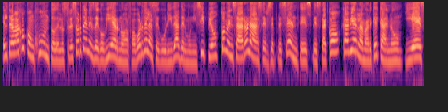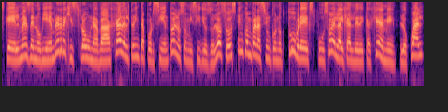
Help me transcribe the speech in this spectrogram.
El trabajo conjunto de los tres órdenes de gobierno a favor de la seguridad del municipio comenzaron a hacerse presentes, destacó Javier Lamarquecano. Y es que el mes de noviembre registró una baja del 30% en los homicidios dolosos en comparación con octubre, expuso el alcalde de Cajeme, lo cual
